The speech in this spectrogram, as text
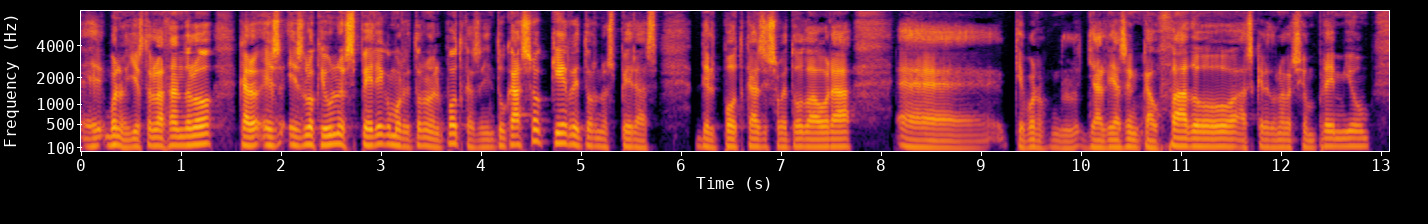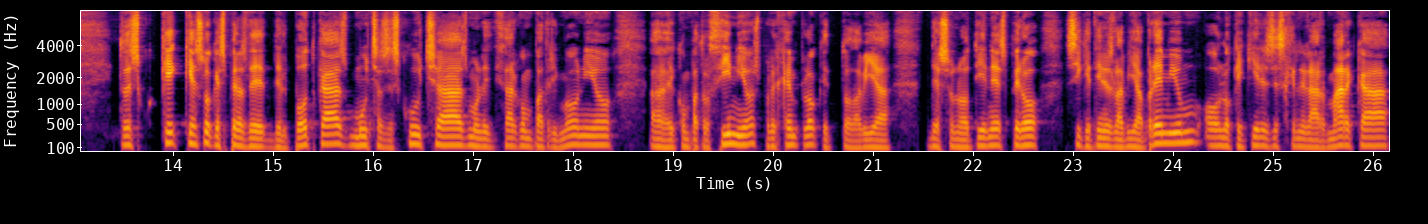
eh, bueno, y esto enlazándolo, claro, es, es, lo que uno espere como retorno del podcast. En tu caso, ¿qué retorno esperas del podcast? Y sobre todo ahora eh, que, bueno, ya le has encauzado, has creado una versión premium. Entonces, ¿qué, qué es lo que esperas del podcast? Muchas escuchas, monetizar con patrimonio, eh, con patrocinios, por ejemplo, que todavía de eso no tienes, pero sí que tienes la vía premium o lo que quieres es generar marca,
